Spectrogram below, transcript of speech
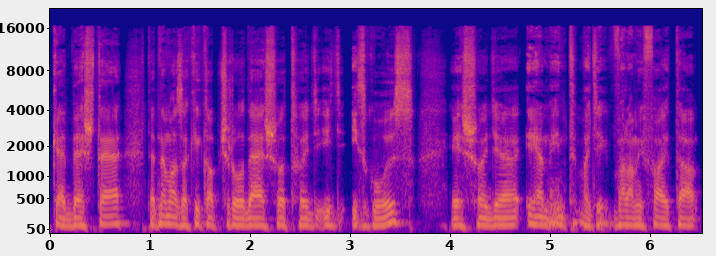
keddeste, tehát nem az a kikapcsolódásod, hogy így izgulsz, és hogy élményt, vagy valami fajta,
